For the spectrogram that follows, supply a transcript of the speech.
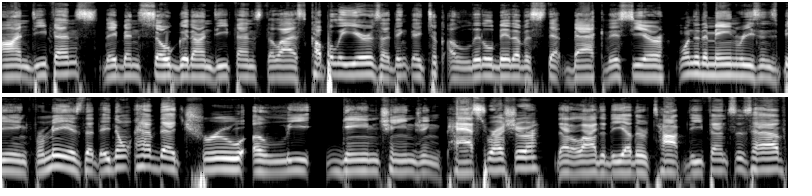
on defense. They've been so good on defense the last couple of years. I think they took a little bit of a step back this year. One of the main reasons being for me is that they don't have that true elite game changing pass rusher that a lot of the other top defenses have.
